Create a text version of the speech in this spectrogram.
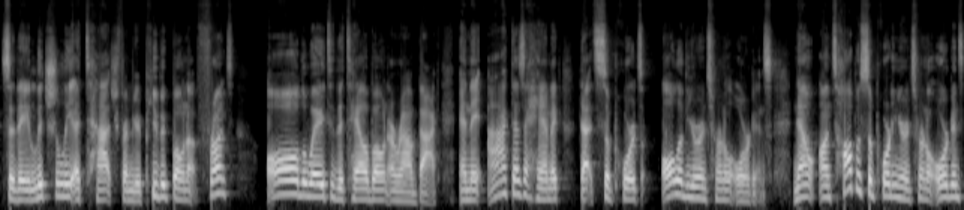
So they literally attach from your pubic bone up front all the way to the tailbone around back. And they act as a hammock that supports all of your internal organs. Now, on top of supporting your internal organs,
